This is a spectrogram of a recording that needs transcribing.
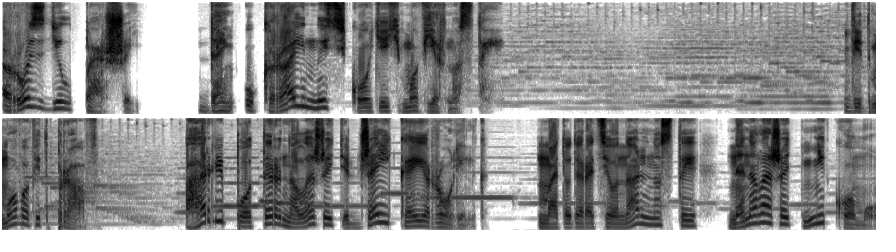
Розділ перший. День украй низької ймовірності. Відмова від прав. Гаррі Поттер належить Джей Кей Ролінг. Методи раціональності не належать нікому.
